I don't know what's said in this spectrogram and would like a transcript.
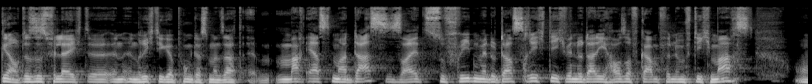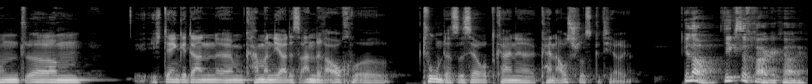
Genau, das ist vielleicht äh, ein, ein, richtiger Punkt, dass man sagt, äh, mach erst mal das, sei zufrieden, wenn du das richtig, wenn du da die Hausaufgaben vernünftig machst. Und ähm, ich denke, dann ähm, kann man ja das andere auch äh, tun. Das ist ja überhaupt keine, kein Ausschlusskriterium. Genau, nächste Frage, Kai.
